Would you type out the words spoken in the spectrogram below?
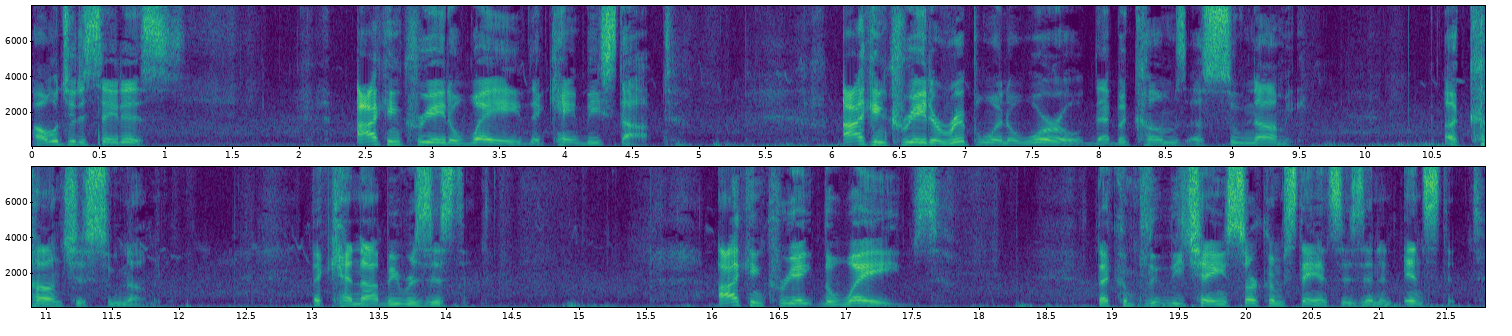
I want you to say this I can create a wave that can't be stopped. I can create a ripple in a world that becomes a tsunami, a conscious tsunami that cannot be resisted. I can create the waves that completely change circumstances in an instant.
